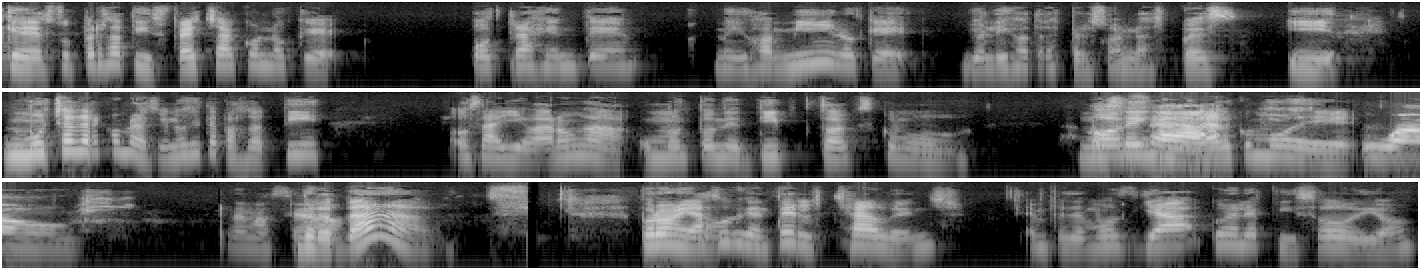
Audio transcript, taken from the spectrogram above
quedé súper satisfecha con lo que otra gente me dijo a mí lo que yo le dije a otras personas, pues, y muchas de las conversaciones, si te pasó a ti, o sea, llevaron a un montón de deep talks como, no O sé, en sea, general como de, wow, demasiado. ¿verdad? Pero bueno, ya Oh. suficiente del challenge, empecemos ya con el episodio.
